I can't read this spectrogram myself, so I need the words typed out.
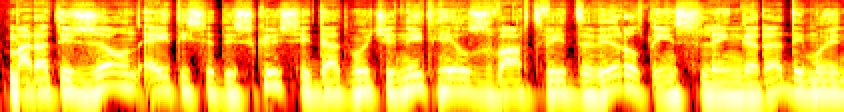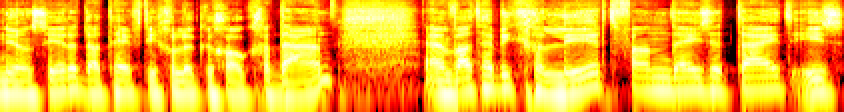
Maar dat is zo'n ethische discussie. Dat moet je niet heel zwart-wit de wereld inslingen Die moet je nuanceren. Dat heeft hij gelukkig ook gedaan. En wat heb ik geleerd van deze tijd is...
